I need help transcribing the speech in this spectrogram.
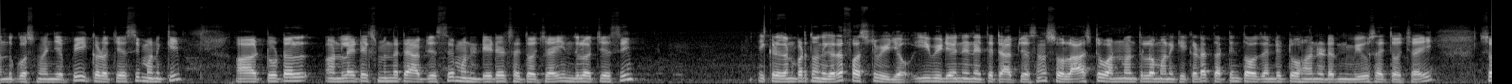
అందుకోసం అని చెప్పి ఇక్కడ వచ్చేసి మనకి టోటల్ అన్లైటెక్స్ మీద ట్యాప్ చేస్తే మనకి డీటెయిల్స్ అయితే వచ్చాయి. ఇందులో వచ్చేసి ఇక్కడ కనపడుతుంది కదా ఫస్ట్ వీడియో. ఈ వీడియో నేనైతే ట్యాప్ చేశాను. సో లాస్ట్ వన్ మంత్లో మనకి ఇక్కడ thirteen thousand two hundred views అయితే వచ్చాయి. సో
